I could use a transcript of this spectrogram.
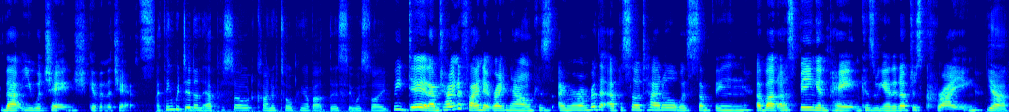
that you would change given the chance? I think we did an episode kind of talking about this. It was like We did. I'm trying to find it right now because I remember the episode title was something about us being in pain because we ended up just crying. yeah,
